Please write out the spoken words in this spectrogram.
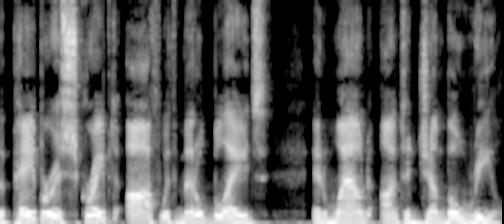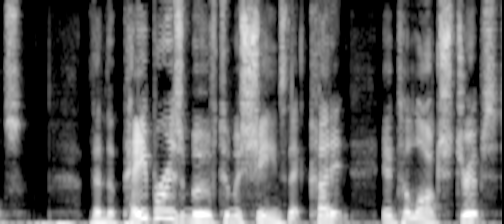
The paper is scraped off with metal blades and wound onto jumbo reels. Then the paper is moved to machines that cut it into log strips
